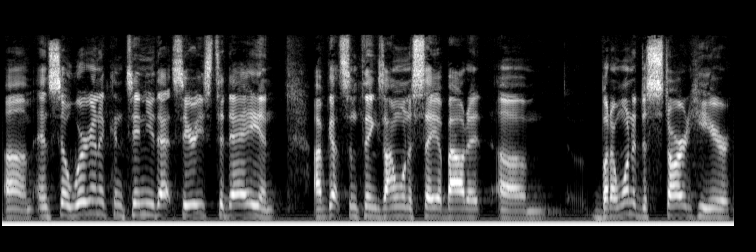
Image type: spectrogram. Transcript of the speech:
Um, and so we're going to continue that series today, and I've got some things I want to say about it. Um, but I wanted to start here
